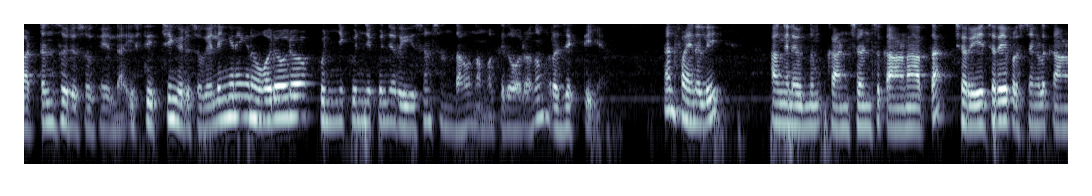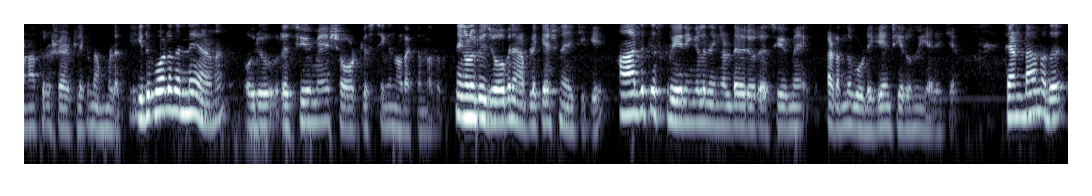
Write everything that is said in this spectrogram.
ബട്ടൺസ് ഒരു സുഖമില്ല. ഈ സ്റ്റിച്ചിങ് ഒരു സുഖമില്ല. ഇങ്ങനെ ഇങ്ങനെ ഓരോരോ കുഞ്ഞു കുഞ്ഞു കുഞ്ഞു റീസൺസ് ഉണ്ടാവും നമുക്കിത് ഓരോന്നും റിജക്റ്റ് ചെയ്യാം ആൻഡ് ഫൈനലി അങ്ങനെ ഒന്നും കൺസേൺസ് കാണാത്ത ചെറിയ ചെറിയ പ്രശ്നങ്ങൾ കാണാത്ത ഒരു ഷർട്ടിലേക്ക് നമ്മൾ എത്തി. ഇതുപോലെ തന്നെയാണ് ഒരു റെസ്യൂമെ ഷോർട്ട് ലിസ്റ്റിംഗ് നടക്കുന്നത്. നിങ്ങളൊരു ജോബിന് ആപ്ലിക്കേഷൻ അയക്കുകയും ആദ്യത്തെ സ്ക്രീനിങ്ങിൽ നിങ്ങളുടെ ഒരു റെസ്യൂമെ കടന്നുകൂടുകയും ചെയ്തു എന്ന് വിചാരിക്കുക. രണ്ടാമത്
